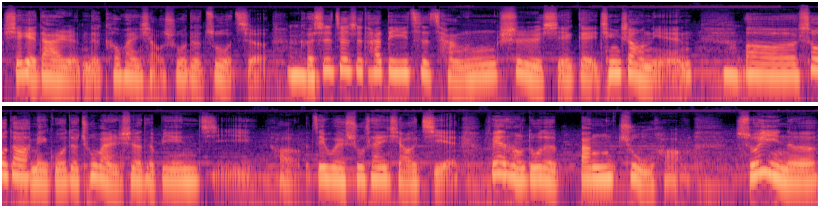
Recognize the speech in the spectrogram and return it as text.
写给大人的科幻小说的作者。嗯、可是这是他第一次尝试写给青少年，嗯、呃，受到美国的出版社的编辑哈，这位苏珊小姐非常多的帮助哈。所以呢，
